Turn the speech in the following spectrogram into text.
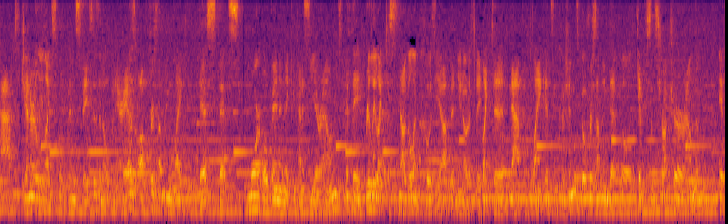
cat generally likes open spaces and open areas, opt for something like this that's more open and they can kind of see around. If they really like to snuggle and cozy up and you notice they like to nap in blankets and cushions, go for something that will give some structure around them. If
